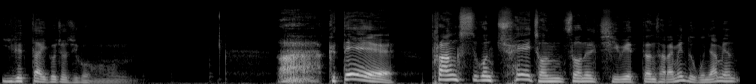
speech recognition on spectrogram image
이랬다 이거죠 지금. 아 그때 프랑스군 최전선을 지휘했던 사람이 누구냐면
